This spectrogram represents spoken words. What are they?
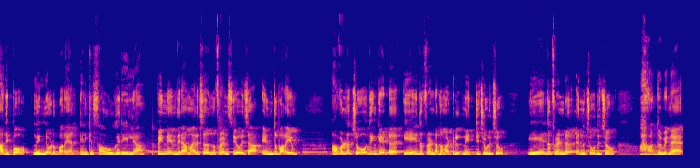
അതിപ്പോ നിന്നോട് പറയാൻ എനിക്ക് സൗകര്യമില്ല. പിന്നെ എന്തിനാ മരിച്ചതെന്ന് ഫ്രണ്ട്സ് ചോദിച്ചാ എന്തു പറയും? അവളുടെ ചോദ്യം കേട്ട് ഏത് ഫ്രണ്ട് എന്ന മട്ടിൽ നെറ്റി ചുളിച്ചു ഏത് ഫ്രണ്ട് എന്ന് ചോദിച്ചു അത് പിന്നെ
